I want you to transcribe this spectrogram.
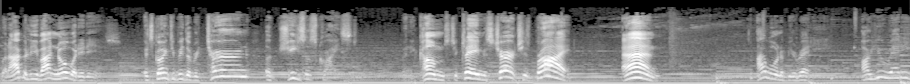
but I believe I know what it is. It's going to be the return of Jesus Christ when he comes to claim his church, his bride. And I want to be ready. Are you ready?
